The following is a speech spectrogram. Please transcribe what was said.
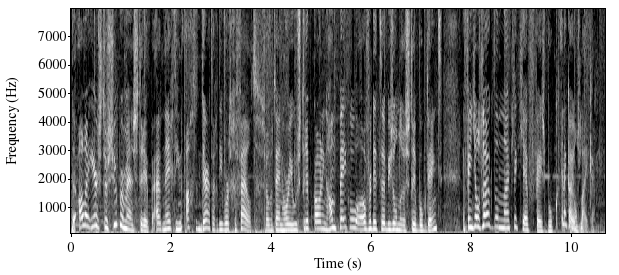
De allereerste Superman-strip uit 1938 die wordt geveild. Zometeen hoor je hoe stripkoning Han Pekel over dit bijzondere stripboek denkt. En vind je ons leuk, dan klik je even op Facebook en dan kan je ons liken.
